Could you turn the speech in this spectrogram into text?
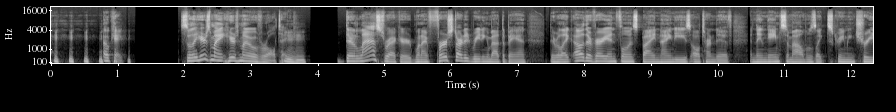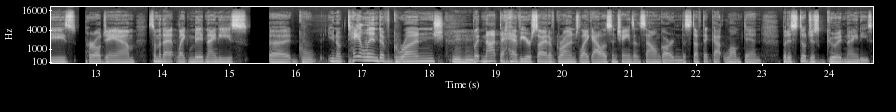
okay, So here's my here's my overall take. Mhm. Their last record, when I first started reading about the band, they were like, "Oh, they're very influenced by '90s alternative," and they named some albums like "Screaming Trees," "Pearl Jam," some of that like mid '90s, uh, gr- you know, tail end of grunge, Mhm. but not the heavier side of grunge like Alice in Chains and Soundgarden, the stuff that got lumped in, but it's still just good '90s.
